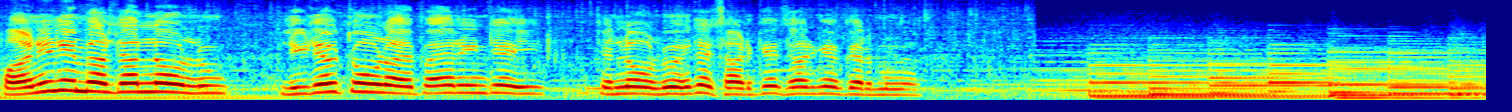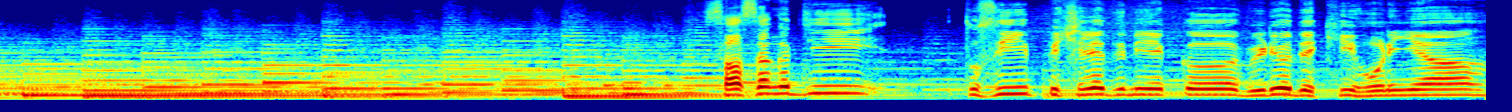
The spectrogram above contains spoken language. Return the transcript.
ਪਾਣੀ ਨਹੀਂ ਮਿਲਦਾ ਨਹਾਉਣ ਨੂੰ। ਲੀੜੇ ਧੋਣ ਆਏ ਪਏ ਰਹਿੰਦੇ ਸੀ ਤੇ ਨਹਾਉਣ ਨੂੰ ਇਹ ਸੜ ਕੇ ਸਾਰੀਆਂ ਗਰਮੀਆਂ। ਸਤਸੰਗਤ ਜੀ, ਤੁਸੀਂ ਪਿਛਲੇ ਦਿਨੀ ਇੱਕ ਵੀਡੀਓ ਦੇਖੀ ਹੋਣੀ ਆ,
